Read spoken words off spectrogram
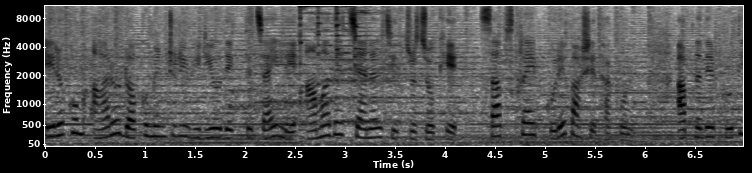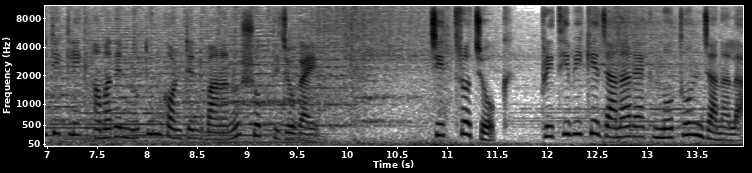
এরকম আরও ডকুমেন্টারি ভিডিও দেখতে চাইলে আমাদের চ্যানেল চিত্রচোখে সাবস্ক্রাইব করে পাশে থাকুন। আপনাদের প্রতিটি ক্লিক আমাদের নতুন কন্টেন্ট বানানোর শক্তি যোগায়। চিত্রচোখ পৃথিবীকে জানার এক নতুন জানালা।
